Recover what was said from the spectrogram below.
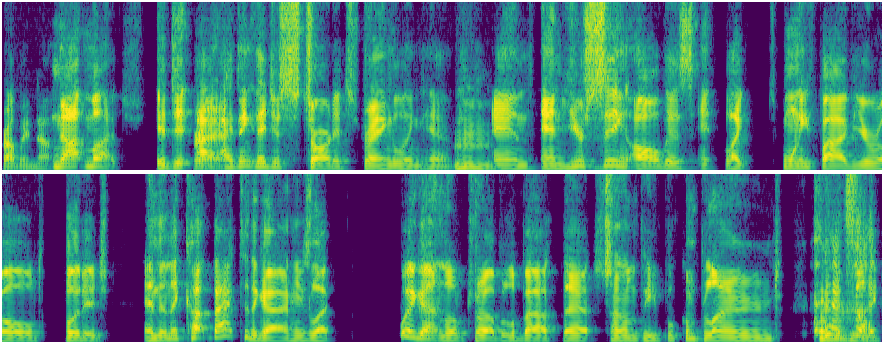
Probably not. not much. It did. Right. I, I think they just started strangling him. Mhm. and and you're seeing all this in, like 25 year old footage and then they cut back to the guy and he's like we got in a little trouble about that some people complained and it's mm-hmm. like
